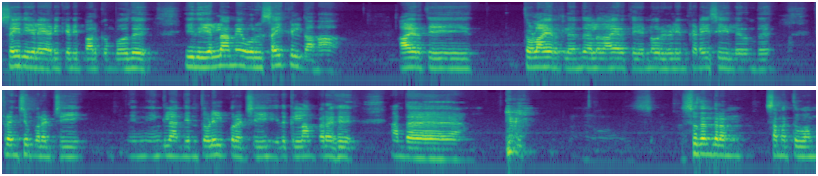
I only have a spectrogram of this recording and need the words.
செய்திகளை அடிக்கடி பார்க்கும்போது இது எல்லாமே ஒரு சைக்கிள் தானா? ஆயிரத்தி தொள்ளாயிரத்துல இருந்து அல்லது ஆயிரத்தி எண்ணூறுகளின் கடைசியிலிருந்து பிரெஞ்சு புரட்சி இங்கிலாந்தின் தொழில் புரட்சி இதுக்கெல்லாம் பிறகு அந்த சு- சுதந்திரம் சமத்துவம்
